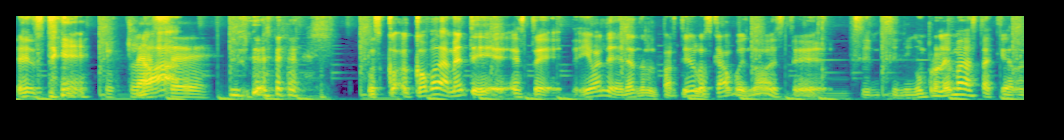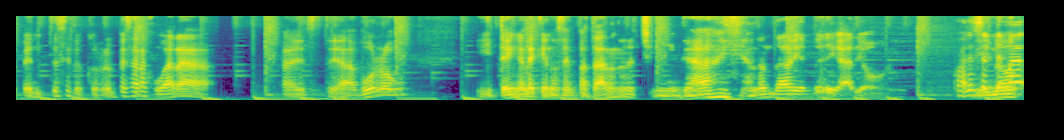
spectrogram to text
Este. Qué clase. pues cómodamente este, iban liderando el partido los Cowboys, ¿no? Este, sin, ningún problema, hasta que de repente se le ocurrió empezar a jugar a, a este, a Burrow. Y téngale que nos empataron de chingada y ya lo andaba viendo llegar yo. ¿Cuál es, el tema,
